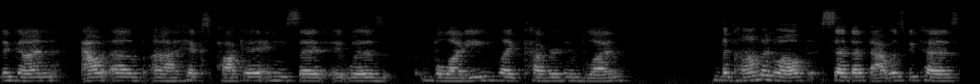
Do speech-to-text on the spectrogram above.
the gun out of uh, Hicks' pocket and he said it was bloody, like covered in blood. The Commonwealth said that that was because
